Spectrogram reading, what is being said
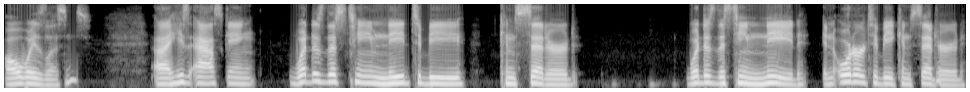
always listens. He's asking, what does this team need to be considered? What does this team need in order to be considered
